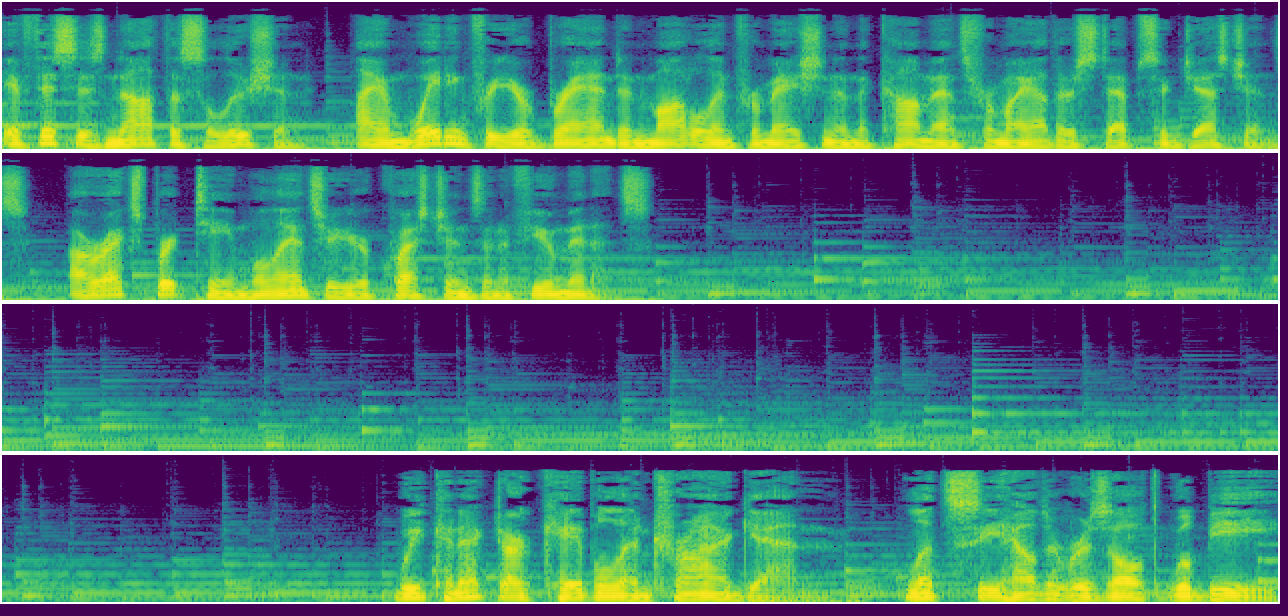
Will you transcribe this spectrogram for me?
If this is not the solution, I am waiting for your brand and model information in the comments for my other step suggestions. Our expert team will answer your questions in a few minutes. We connect our cable and try again. Let's see how the result will be.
